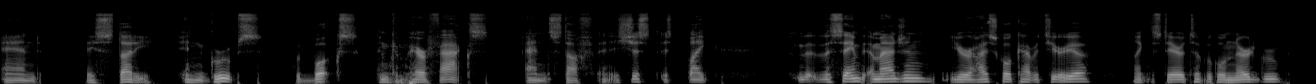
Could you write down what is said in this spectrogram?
and they study in groups with books and compare facts and stuff. And it's just it's like the, the same imagine your high school cafeteria, like the stereotypical nerd group,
